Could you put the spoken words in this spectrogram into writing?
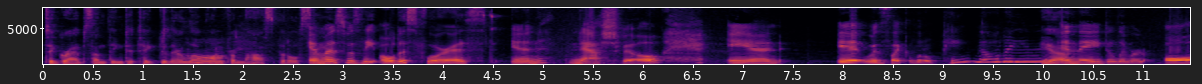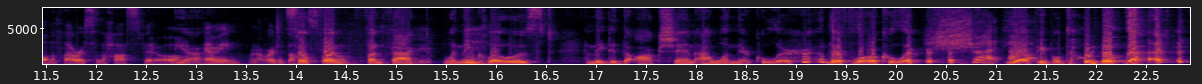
to grab something to take to their loved one from the hospital. So Emma's was the oldest florist in Nashville, and it was like a little pink building. Yeah. And they delivered all the flowers to the hospital. Yeah. I mean, when I worked at the so hospital. fun fun fact: when they closed and they did the auction, I won their cooler, their floral cooler. Shut yeah, up. people don't know that.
